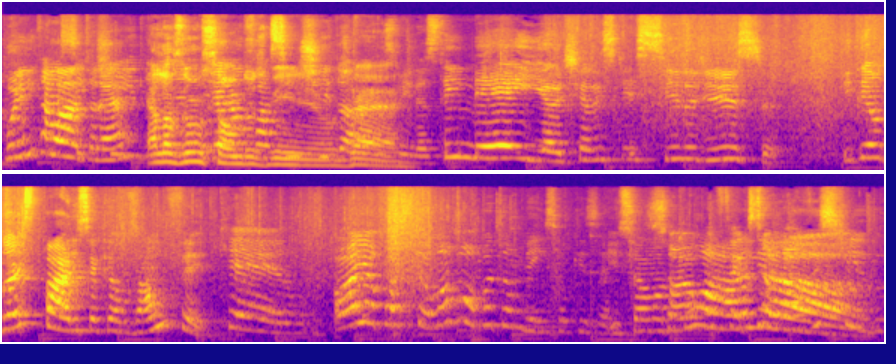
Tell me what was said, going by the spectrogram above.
Por enquanto, né? Elas não são não dos Minions, sentido é. dos Minions. Tem meia, eu tinha esquecido disso. E tenho dois pares, você quer usar um, Fê? Quero. Olha, eu posso ter uma roupa também, se eu quiser. Isso é uma Só eu toalha. confeccionar o vestido.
